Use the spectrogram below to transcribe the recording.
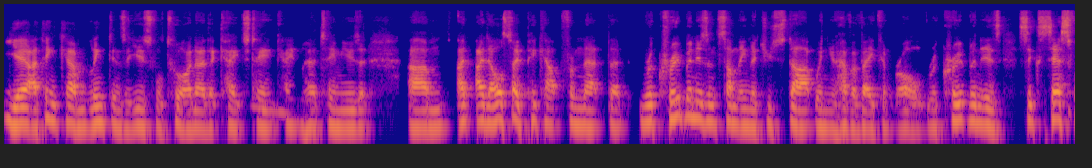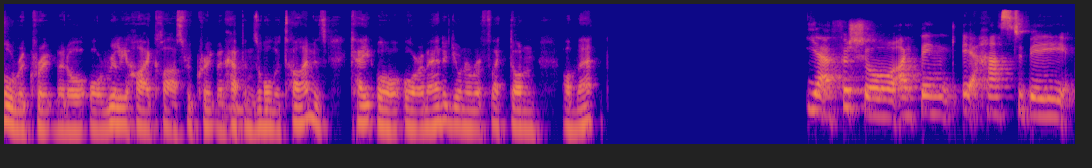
yeah, I think um, LinkedIn's a useful tool. I know that Kate's team, mm. Kate and her team use it. Um, I'd, I'd, also pick up from that that recruitment isn't something that you start when you have a vacant role. Recruitment is successful recruitment or, or really high class recruitment happens all the time. Is Kate or, or Amanda, do you want to reflect on on that? Yeah, for sure. I think it has to be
